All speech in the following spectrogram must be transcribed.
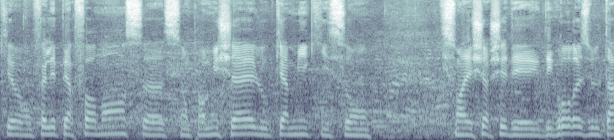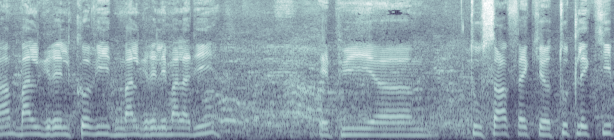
qui ont fait les performances. Si on prend Michel ou Camille qui sont, qui sont allés chercher des, gros résultats malgré le Covid, malgré les maladies. Et puis euh, tout ça fait que toute l'équipe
